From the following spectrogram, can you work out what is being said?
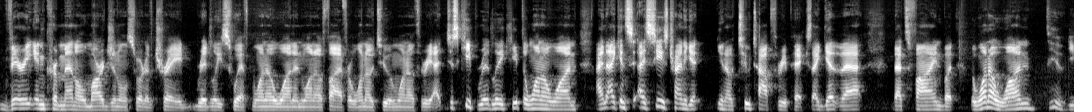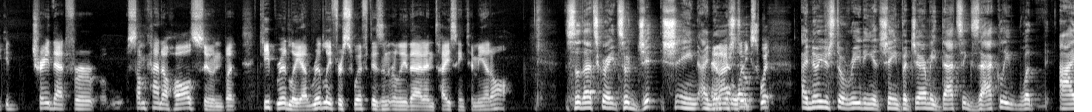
very incremental, marginal sort of trade. Ridley Swift, 101 and 105 for 102 and 103. I just keep Ridley, keep the 101. And I can see, I see he's trying to get you know two top three picks. I get that. That's fine. But the 101, dude, you could trade that for some kind of haul soon. But keep Ridley. Uh, Ridley for Swift isn't really that enticing to me at all. So that's great. So, J- Shane, I know And you're I still. like Swift. I know you're still reading it, Shane, but Jeremy, that's exactly what I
